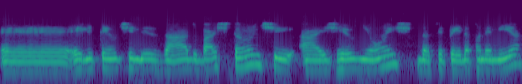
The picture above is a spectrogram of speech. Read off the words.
É, ele tem utilizado bastante as reuniões da CPI da pandemia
